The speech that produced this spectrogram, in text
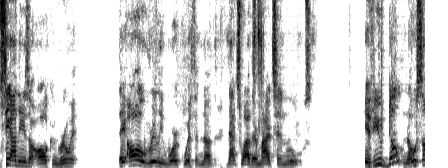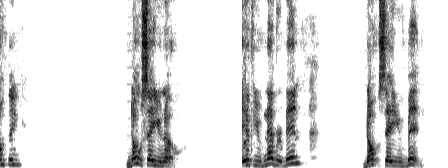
see how these are all congruent? They all really work with another. That's why they're my 10 rules. If you don't know something, don't say you know. If you've never been, don't say you've been.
